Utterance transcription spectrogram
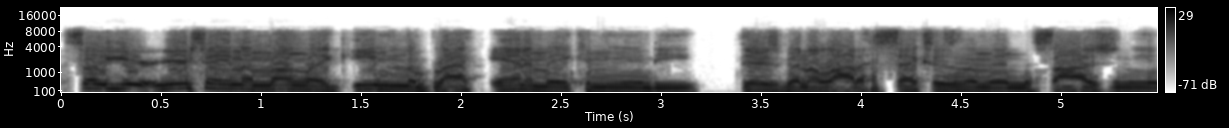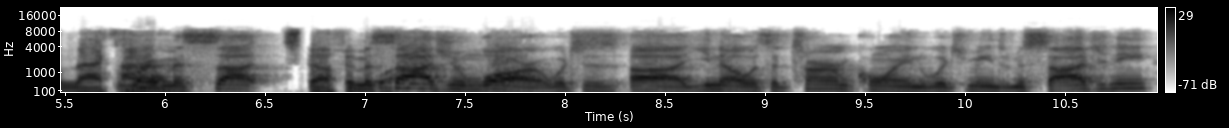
so you're you're saying among like even the black anime community, there's been a lot of sexism and misogyny and that kind right, of miso- stuff. Misogynoir, well. which is uh, you know, it's a term coined which means misogyny,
